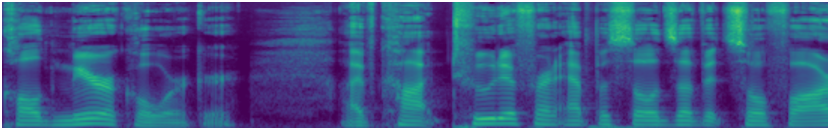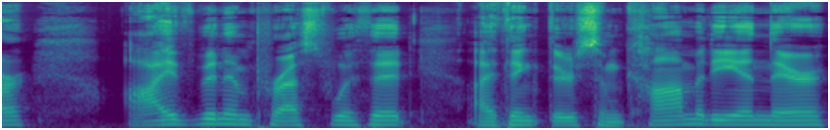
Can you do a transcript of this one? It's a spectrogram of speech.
called Miracle Worker. I've caught two different episodes of it so far. I've been impressed with it. I think there's some comedy in there,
